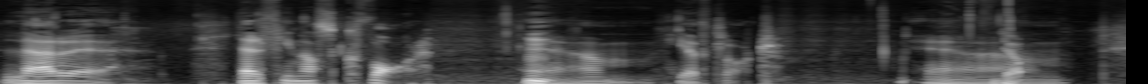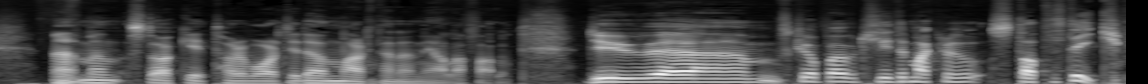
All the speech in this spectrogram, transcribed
lär, lär finnas kvar. Mm. Ehm, helt klart. Ehm, ja. Men, men stökigt har det varit i den marknaden i alla fall. Du, eh, ska vi hoppa över till lite makrostatistik?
